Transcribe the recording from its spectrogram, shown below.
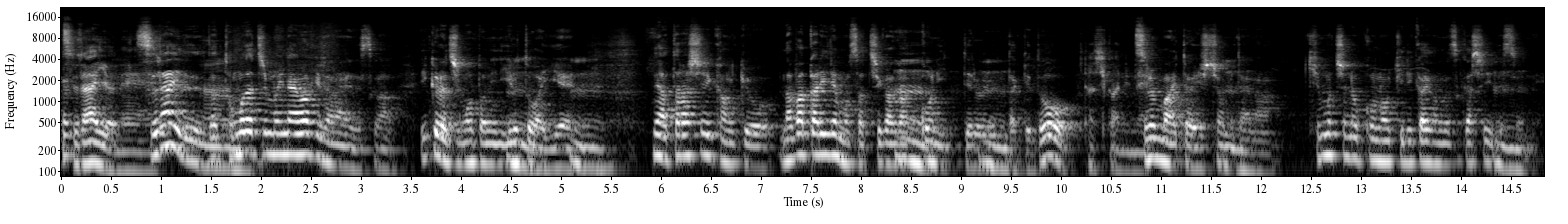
辛いよね。辛いで友達もいないわけじゃないですか。いくら地元にいるとはいえ、うん。で新しい環境名ばかりでもさ違う学校に行ってるんだけど、確かにね。つるむ相手は一緒みたいな、気持ちのこの切り替えが難しいですよね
